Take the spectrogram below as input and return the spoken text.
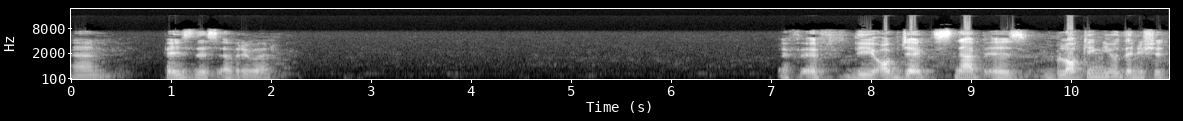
and paste this everywhere. If, if the object snap is blocking you then you should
